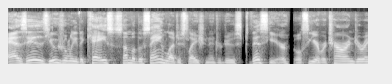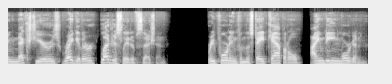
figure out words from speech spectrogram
As is usually the case, some of the same legislation introduced this year will see a return during next year's regular legislative session. Reporting from the state capitol, I'm Dean Morgan.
